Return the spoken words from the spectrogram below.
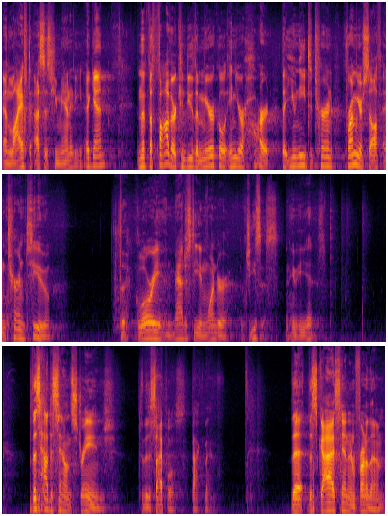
and life to us as humanity again, and that the Father can do the miracle in your heart that you need to turn from yourself and turn to the glory and majesty and wonder of Jesus and who he is. But this had to sound strange to the disciples back then. That this guy standing in front of them,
